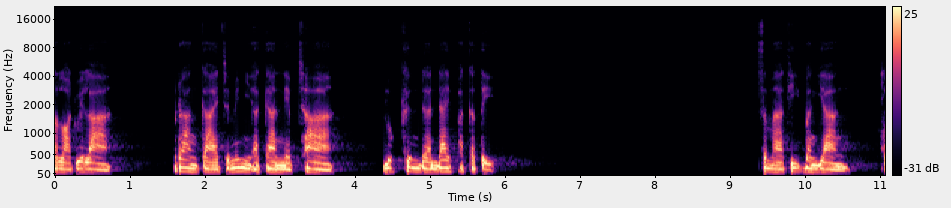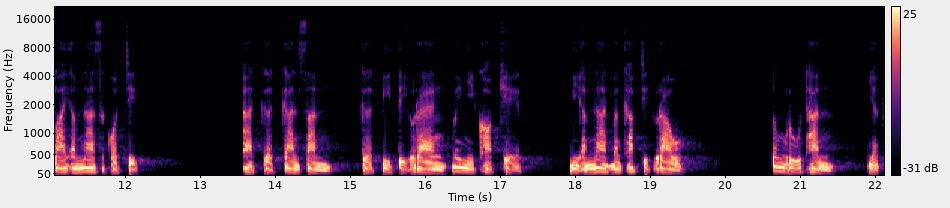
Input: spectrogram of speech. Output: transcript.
ตลอดเวลา ร่างกายจะไม่มีอาการเหน็บชา ลุกขึ้นเดินได้ปกติ สมาธิบางอย่าง คล้ายอำนาจสะกดจิต อาจเกิดการสั่น เกิดปีติแรงไม่มีขอบเขต มีอำนาจบังคับจิตเรา ต้องรู้ทัน อย่าไป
